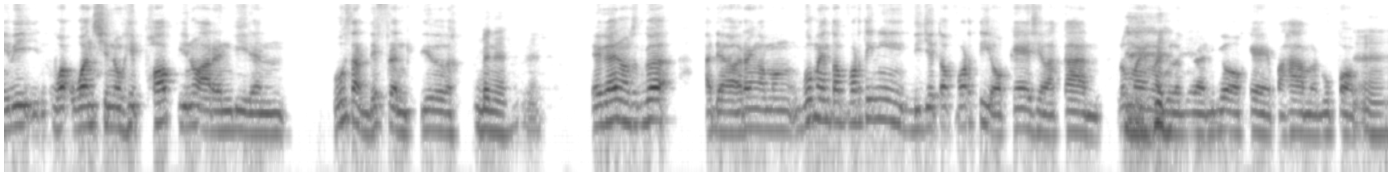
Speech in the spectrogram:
maybe once you know hip hop you know R&B dan both are different gitu loh bener ya kan maksud gue ada orang yang ngomong gue main top 40 nih DJ top 40 oke silakan lu main lagu-lagu radio oke paham lagu pop Heeh.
